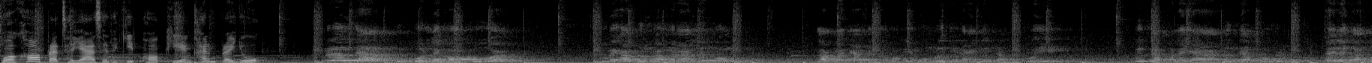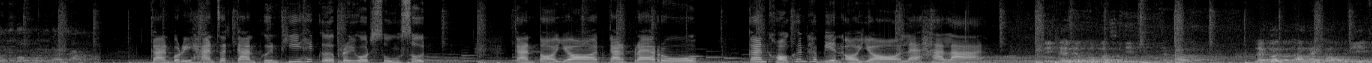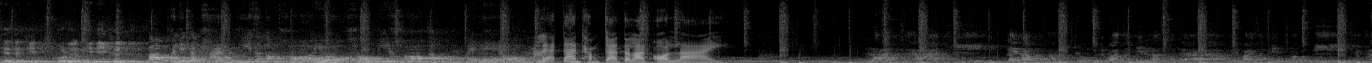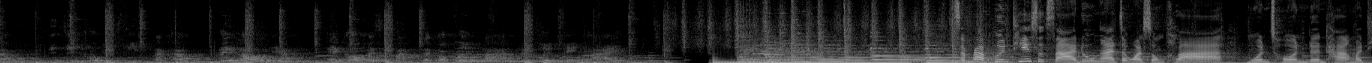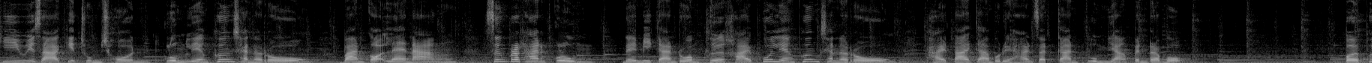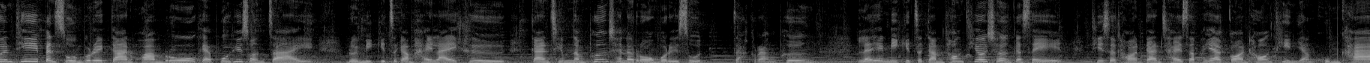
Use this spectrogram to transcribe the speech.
หัวข้อปรัชญาเศรษฐกิจพอเพียงขั้นประยุกต์ เริ่มจากบุคคลและครอบครัวถูกไหมครับผมทำงานเรื่องของหลักปรัชญาเศรษฐกิจพอเพียงผมเริ่มที่ไหนเริ่มจากตัวเองเริ่มจากภรรยาเริ่มจากลูกใช้แรงงานคนในครอบครัวในการทำการบริหารจัดการพื้นที่ให้เกิดประโยชน์สูงสุด การต่อยอด การแปรรูป การขอขึ้นทะเบียนออยและฮาลาลนี่แค่เรื่องของวัตถุดิบนะครับ แล้วก็ทำให้เขามีเศรษฐกิจครัวเรือนที่ดีขึ้นบางผลิตภัณฑ์ที่จะต้องขอออยเขามีข้อกำหนดไว้แล้วและ การทำการตลาดออนไลน์ ร้านค้าที่ได้รับความนิยมไม่ว่าจะเป็น Lazada ไม่ว่าจะเป็น s h อ p e e นะครับ จริงๆเขามีสิทธิ์นะครับ ให้เราเนี่ยได้เข้าไปสมัครและก็เปิดร้านหรือเปิดเพจขาย สำหรับพื้นที่ศึกษาดูงานจังหวัดสงขลา มวลชนเดินทางมาที่วิสาหกิจชุมชน กลุ่มเลี้ยงพึ่งชันโรง บ้านเกาะแลหนัง ซึ่งประธานกลุ่มได้มีการรวมเครือข่ายผู้เลี้ยงพึ่งชนโรง ภายใต้การบริหารจัดการกลุ่มอย่างเป็นระบบ เปิดพื้นที่เป็นศูนย์บริการความรู้แก่ผู้ที่สนใจ โดยมีกิจกรรมไฮไลท์คือ การชิมน้ำผึ้งชนโรงบริสุทธิ์จากรังผึ้งและยังมีกิจกรรมท่องเที่ยวเชิงเกษตร ที่สะท้อนการใช้ทรัพยากรท้องถิ่นอย่างคุ้มค่า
